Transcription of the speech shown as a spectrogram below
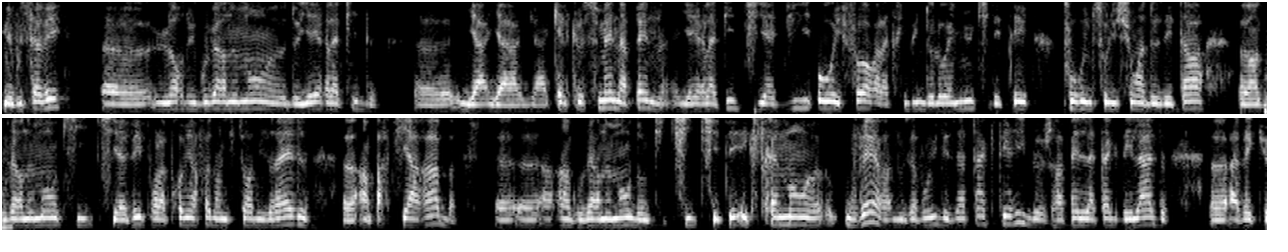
Mais vous savez, lors du gouvernement de Yair Lapid, il, y a, quelques semaines à peine, Yair Lapid qui a dit haut et fort à la tribune de l'ONU qu'il était pour une solution à deux États, un gouvernement qui, qui, avait pour la première fois dans l'histoire d'Israël euh, un parti arabe, euh, euh, un gouvernement donc qui, était extrêmement ouvert. Nous avons eu des attaques terribles. Je rappelle l'attaque d'Elad avec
